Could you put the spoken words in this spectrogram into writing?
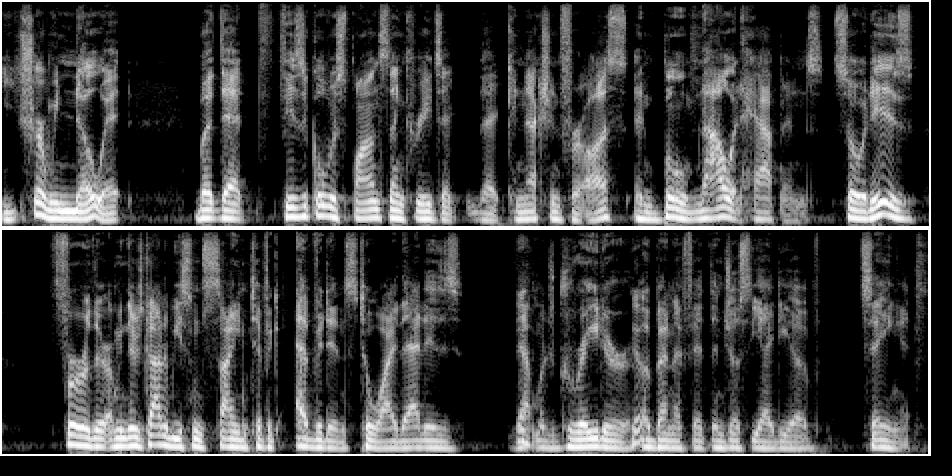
sure we know it, but that physical response then creates that, that connection for us, and boom, now it happens. So it is further. I mean, there's got to be some scientific evidence to why that is that much greater a benefit than just the idea of saying it.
